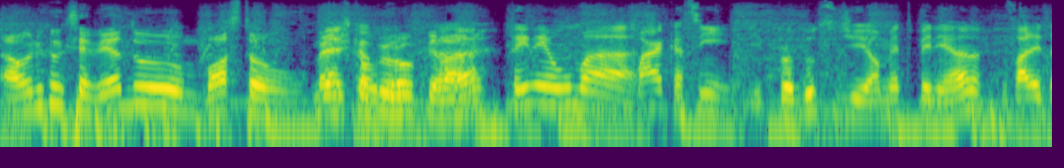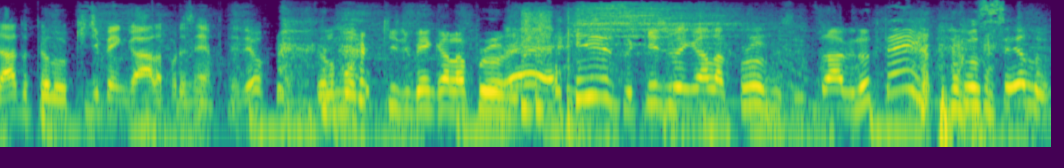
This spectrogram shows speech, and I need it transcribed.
A única que você vê é do Boston Medical, Group, lá, Aham. né? Tem nenhuma marca, assim, de produtos de aumento peniano validado pelo Kid Bengala, por exemplo, entendeu? Pelo Kid Bengala Proof. É, isso, Kid Bengala Approved, sabe? Não tem com selo,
